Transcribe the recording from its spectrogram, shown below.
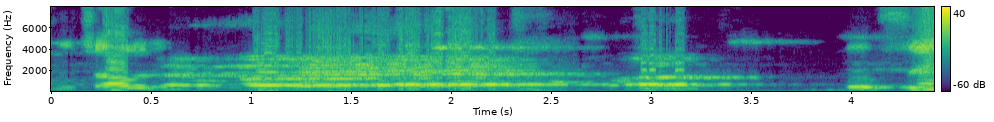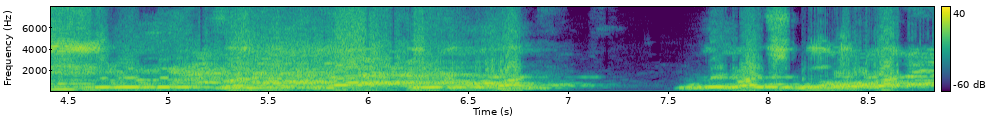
Mentality. The feed for the black the bucket. Much needed bucket.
